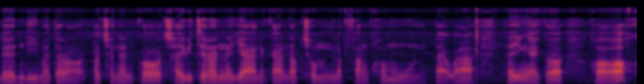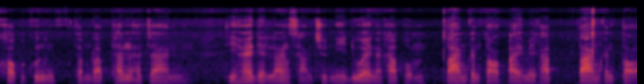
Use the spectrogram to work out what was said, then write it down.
เดินดีมาตลอด เพราะฉะนั้นก็ใช้วิจารณญาณในการรับชมรับฟังข้อมูล แต่ว่าถ้ายังไงก็ขอขอบพระคุณสำหรับท่านอาจารย์ที่ให้เด่นล่าง 3 ชุดนี้ด้วยนะครับ ผมตามกันต่อไปไหมครับ ตามกันต่อ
